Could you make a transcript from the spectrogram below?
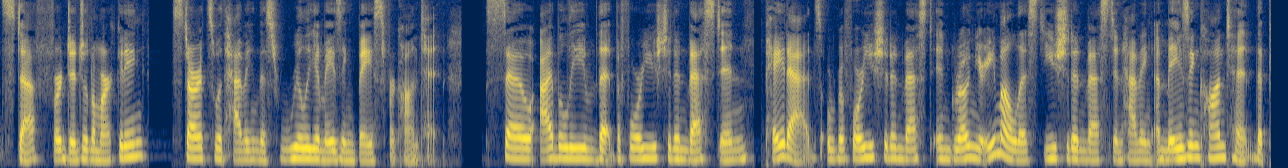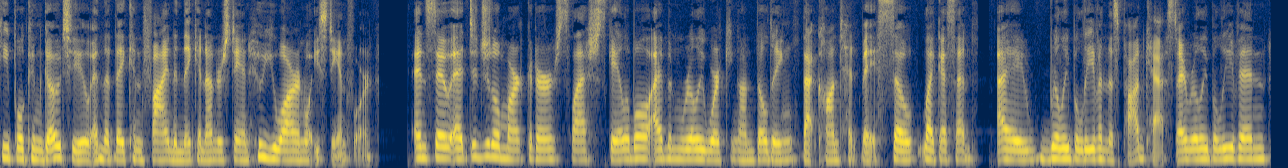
stuff for digital marketing starts with having this really amazing base for content. So I believe that before you should invest in paid ads or before you should invest in growing your email list, you should invest in having amazing content that people can go to and that they can find and they can understand who you are and what you stand for. And so at Digital Marketer slash Scalable, I've been really working on building that content base. So, like I said, I really believe in this podcast. I really believe in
